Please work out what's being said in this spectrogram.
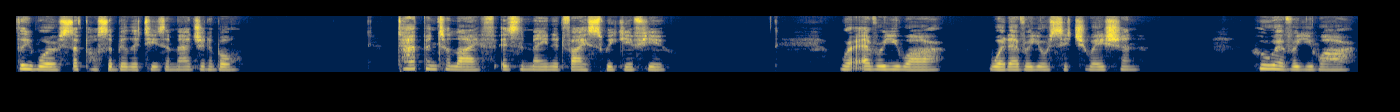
the worst of possibilities imaginable. Tap into life is the main advice we give you. Wherever you are, whatever your situation, whoever you are,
